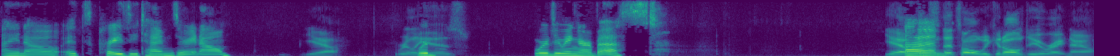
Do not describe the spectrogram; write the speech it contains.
I know. It's crazy times right now. Yeah. Really we're, is. We're doing our best. Yeah, that's, um, that's all we could all do right now.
